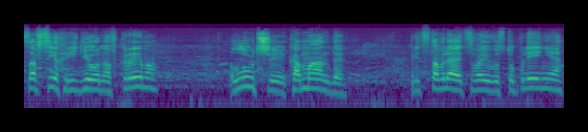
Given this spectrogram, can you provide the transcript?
со всех регионов Крыма. Лучшие команды представляют свои выступления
